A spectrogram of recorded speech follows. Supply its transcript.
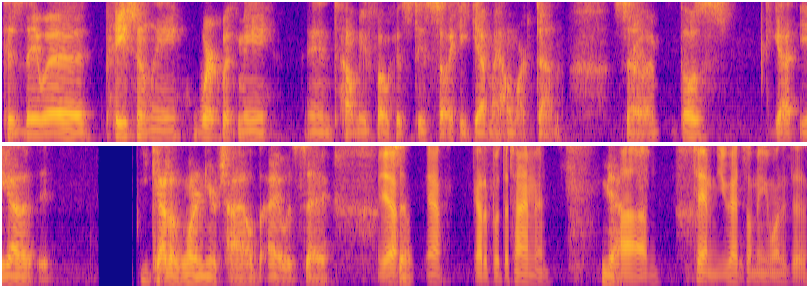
because they would patiently work with me and help me focus to, so I could get my homework done. So Right. um, those you got you gotta you gotta learn your child, I would say. yeah So yeah got to put the time in. yeah, Um, Tim, you had something you wanted to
